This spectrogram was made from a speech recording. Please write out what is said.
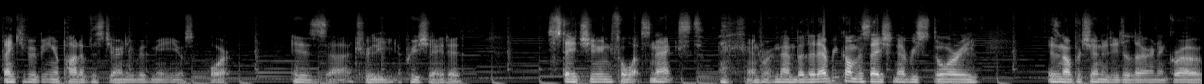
thank you for being a part of this journey with me. Your support is uh, truly appreciated. Stay tuned for what's next. and remember that every conversation, every story is an opportunity to learn and grow.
